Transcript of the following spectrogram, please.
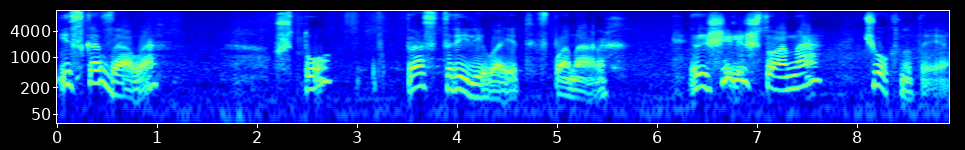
и сказала, что расстреливает в Панарах. Решили, что она чокнутая.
